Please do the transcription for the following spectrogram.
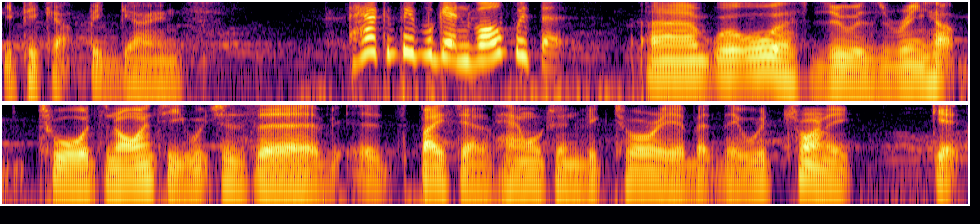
you pick up big gains. How can people get involved with it? Um, well, all we have to do is ring up towards 90, which is uh, it's based out of Hamilton, Victoria, but they were trying to get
